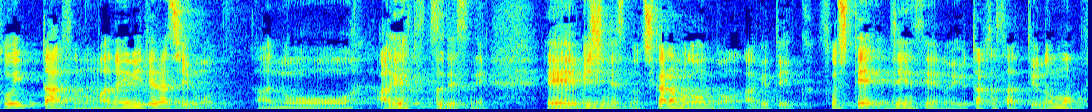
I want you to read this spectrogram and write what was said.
そういったそのマネーリテラシーも、あのー、上げつつですね、えー、ビジネスの力もどんどん上げていく。そして人生の豊かさっていうのも、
